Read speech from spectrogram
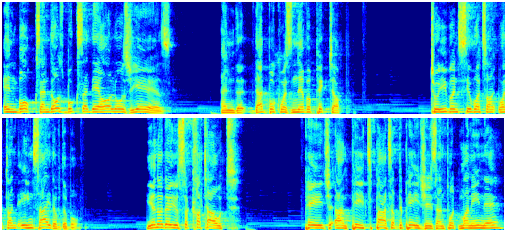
in books, and those books are there all those years. And that book was never picked up to even see what's on, what on the inside of the book. You know, they used to cut out page, um, parts of the pages and put money in there.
